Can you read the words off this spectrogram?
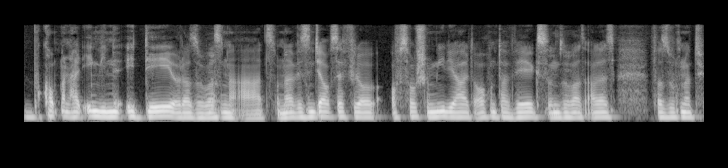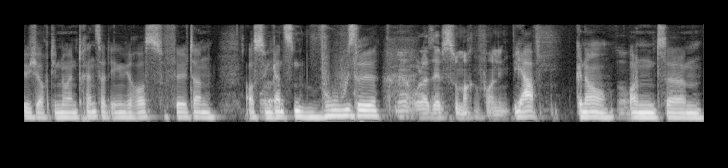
bekommt man halt irgendwie eine Idee oder sowas in der Art. So, ne? Wir sind ja auch sehr viel auf Social Media halt auch unterwegs und sowas alles. Versuchen natürlich auch die neuen Trends halt irgendwie rauszufiltern aus dem ganzen Wusel. Ja, oder selbst zu machen vor allem. Ja, genau. So. Und ähm,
